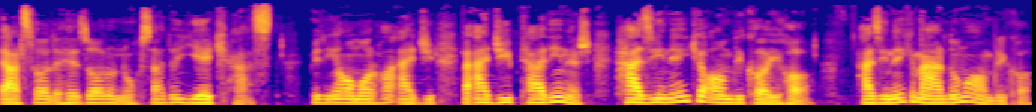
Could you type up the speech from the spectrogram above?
در سال 1901 هست. این آمارها عجیب و عجیب ترینش هزینه ای که آمریکایی ها هزینه که مردم آمریکا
